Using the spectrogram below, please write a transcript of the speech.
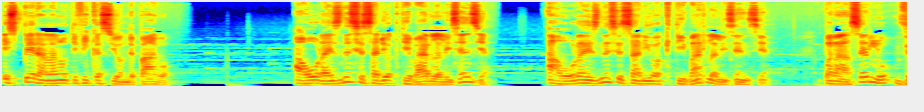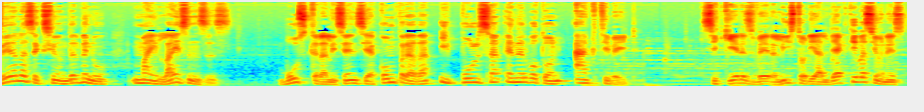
Espera la notificación de pago. Ahora es necesario activar la licencia. Ahora es necesario activar la licencia. Para hacerlo, ve a la sección del menú My Licenses. Busca la licencia comprada y pulsa en el botón Activate. Si quieres ver el historial de activaciones,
